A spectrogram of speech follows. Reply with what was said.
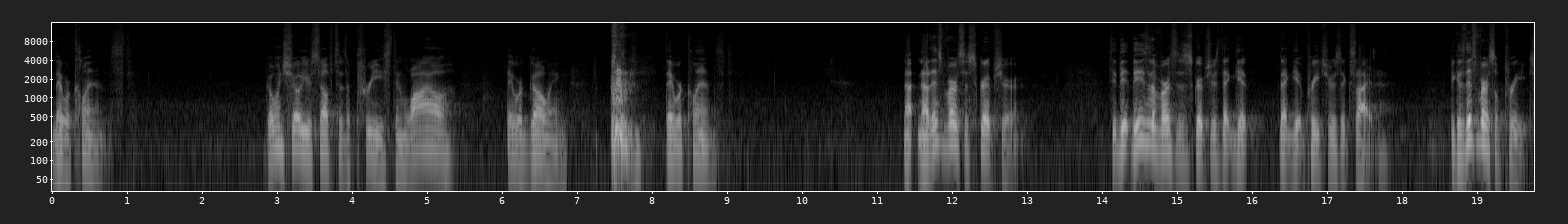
they were cleansed. Go and show yourself to the priest. And while they were going, they were cleansed. Now, now, this verse of Scripture, see, th- these are the verses of Scriptures that get, that get preachers excited. Because this verse will preach.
